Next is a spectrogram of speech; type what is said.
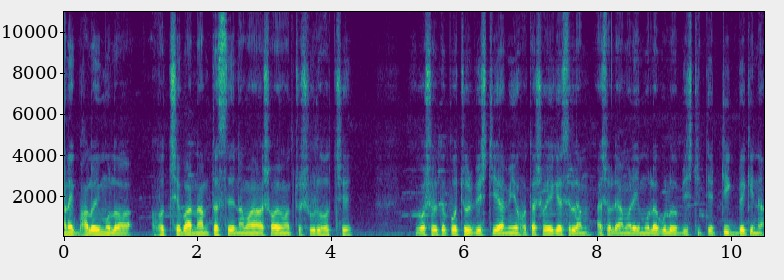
অনেক ভালোই মূলা হচ্ছে বা নামতেছে, নামা সবেমাত্র শুরু হচ্ছে। এবছর তো প্রচুর বৃষ্টি, আমি হতাশ হয়ে গেছিলাম। আসলে আমার এই মূলাগুলো বৃষ্টিতে টিকবে কি না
